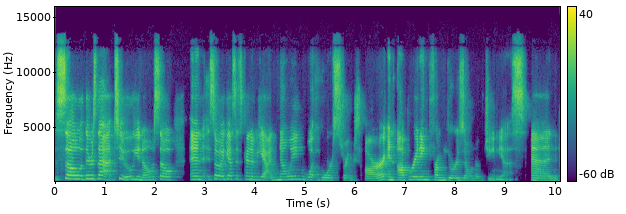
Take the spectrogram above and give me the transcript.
so there's that too you know so and so i guess it's kind of yeah knowing what your strengths are and operating from your zone of genius and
